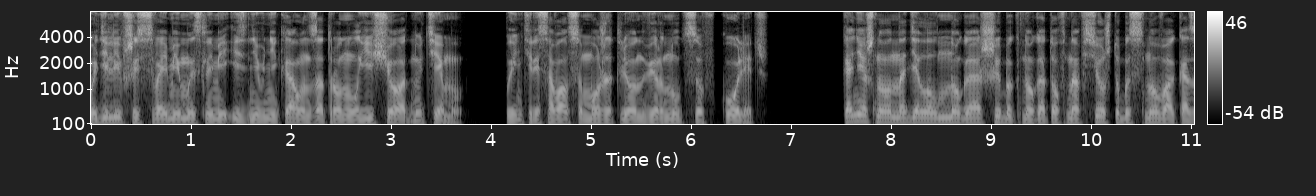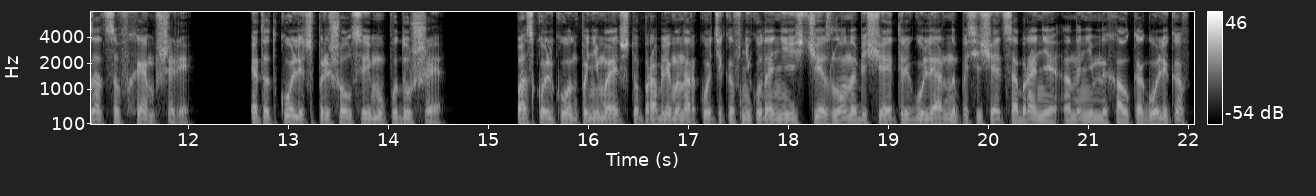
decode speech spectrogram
Поделившись своими мыслями из дневника, он затронул еще одну тему. Поинтересовался, может ли он вернуться в колледж. Конечно, он наделал много ошибок, но готов на все, чтобы снова оказаться в Хэмпшире. Этот колледж пришелся ему по душе. Поскольку он понимает, что проблема наркотиков никуда не исчезла, он обещает регулярно посещать собрания анонимных алкоголиков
